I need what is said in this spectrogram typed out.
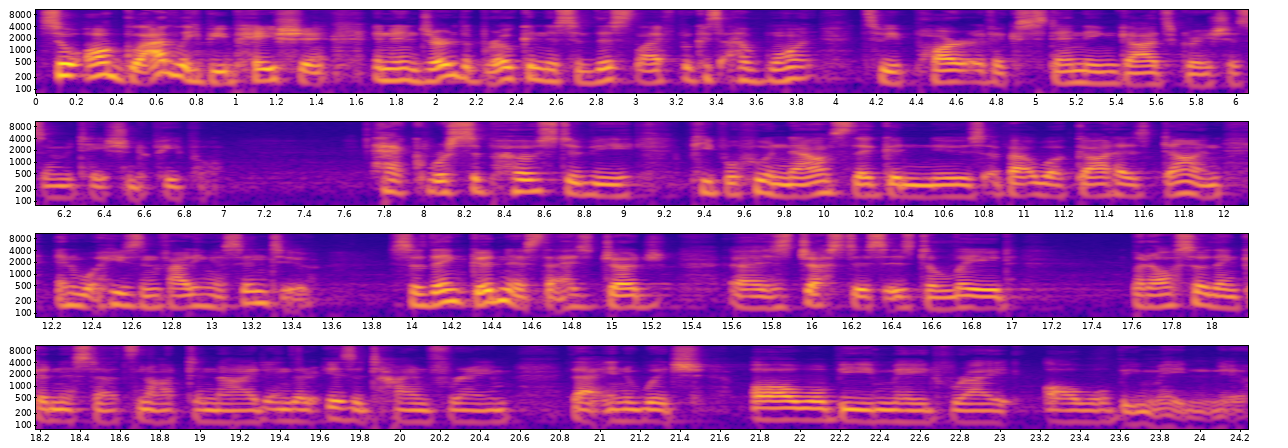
So I'll gladly be patient and endure the brokenness of this life because I want to be part of extending God's gracious invitation to people. Heck, we're supposed to be people who announce the good news about what God has done and what He's inviting us into. So thank goodness that His judge, uh, His justice is delayed, but also thank goodness that it's not denied, and there is a time frame that in which all will be made right, all will be made new.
